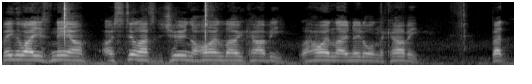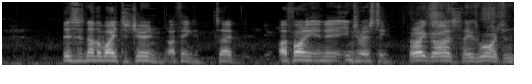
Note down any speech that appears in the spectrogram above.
being the way it is now, I still have to tune the high and low carby, the high and low needle on the carby. But this is another way to tune, I think. So I find it interesting. All right, guys. Thanks for watching.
